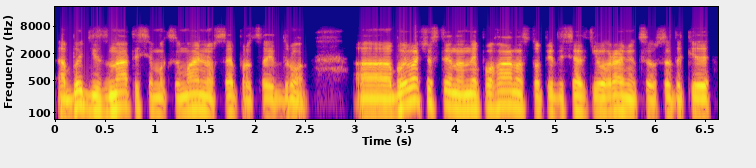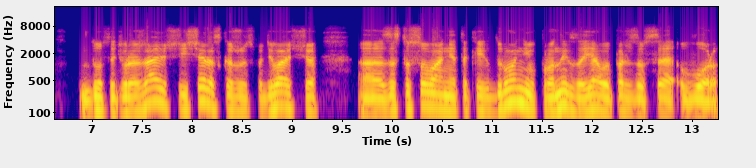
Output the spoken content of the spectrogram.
аби дізнатися максимально все про цей дрон. Бойова частина непогана, 150 кілограмів. Це все таки досить вражаюче. І ще раз кажу, сподіваюся, що застосування таких дронів про них заяви перш за все ворог.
